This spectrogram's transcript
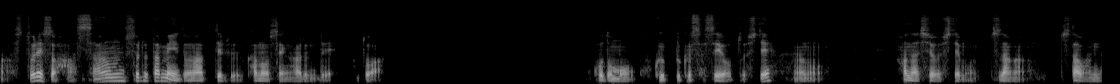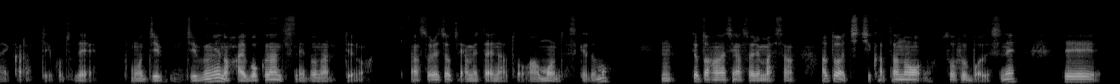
まあ、ストレスを発散するために怒鳴ってる可能性があるんで、あとは、子供を屈服させようとして、あの、話をしてもつなが、伝わんないからっていうことで、もう自自分への敗北なんですね、怒鳴るっていうのは。それちょっとやめたいなとは思うんですけども、うん、ちょっと話がそれました、あとは父方の祖父母ですね。で、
